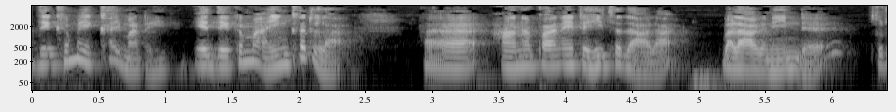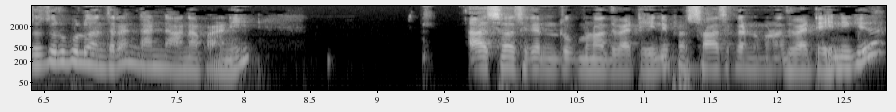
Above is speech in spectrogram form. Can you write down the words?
දෙකම එකයි මට හිතෙන්නේ. ඒ දෙකම අයින් කරලා ආනාපානෙට හිත දාලා බලාගෙන ඉන්න තුරුතුරු පුළුවන් තරම් ගන්න ආනාපානි ආශ්වාස කරන රුක් මොනවද වැටෙන්නේ ප්‍රශ්වාස කරන මොනවද වැටෙන්නේ කියලා.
